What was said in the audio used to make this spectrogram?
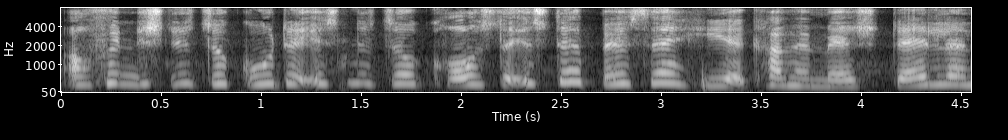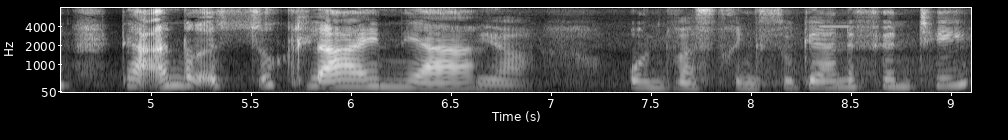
Auch finde ich nicht so gut, der ist nicht so groß, der ist der besser hier, kann man mehr stellen. Der andere ist zu klein, ja. Ja. Und was trinkst du gerne für einen Tee?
